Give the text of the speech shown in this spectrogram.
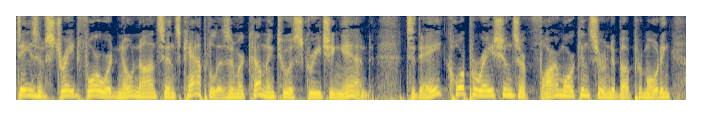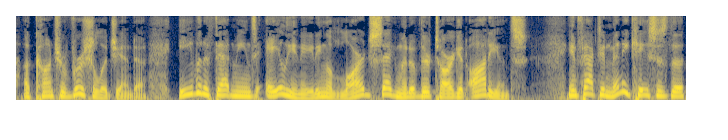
days of straightforward, no nonsense capitalism are coming to a screeching end. Today, corporations are far more concerned about promoting a controversial agenda, even if that means alienating a large segment of their target audience. In fact, in many cases, the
